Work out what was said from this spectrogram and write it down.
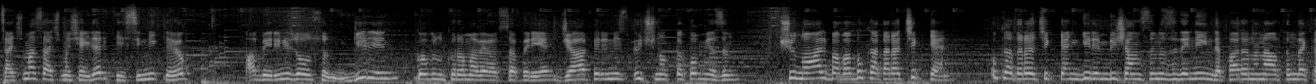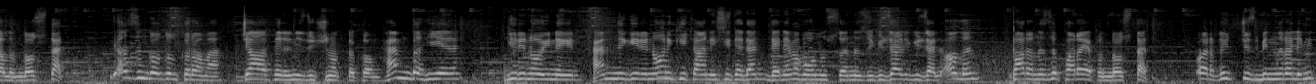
Saçma saçma şeyler kesinlikle yok. Haberiniz olsun. Girin Google Chrome'a veya Safari'ye caferiniz3.com yazın. Şu Noel Baba bu kadar açıkken bu kadar açıkken girin bir şansınızı deneyin de paranın altında kalın dostlar. Yazın Google Chrome'a caferiniz3.com hem dahiye girin oynayın hem de girin 12 tane siteden deneme bonuslarınızı güzel güzel alın paranızı para yapın dostlar. Bu arada 300 bin lira limit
